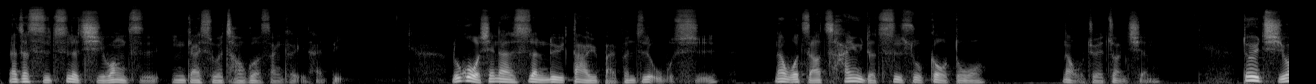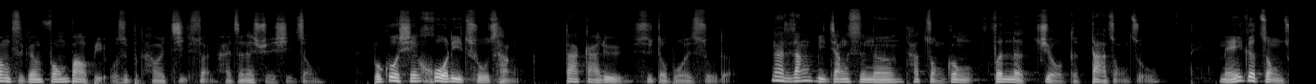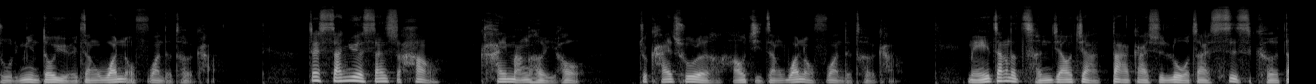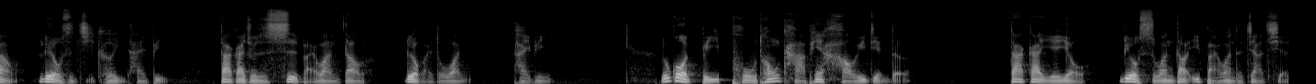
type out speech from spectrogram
那这十次的期望值应该是会超过三颗以太币。如果我现在的胜率大于百分之五十，那我只要参与的次数够多，那我就会赚钱。对于期望值跟风暴比，我是不太会计算，还正在学习中。不过先获利出场，大概率是都不会输的。那让比僵尸呢？它总共分了九个大种族。每一个种族里面都有一张 One of One 的特卡，在三月三十号开盲盒以后，就开出了好几张 One of One 的特卡，每一张的成交价大概是落在四十颗到六十几颗以太币，大概就是四百万到六百多万台币。如果比普通卡片好一点的，大概也有六十万到一百万的价钱。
